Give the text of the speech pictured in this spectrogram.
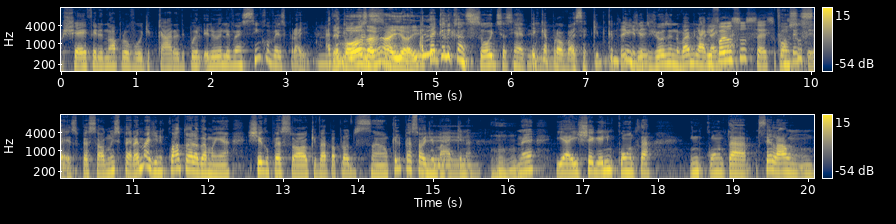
o chefe, ele não aprovou de cara. Depois ele eu levei umas cinco vezes para ele. Até que ele Teimosa, cansou. aí, aí. Até que ele cansou e disse assim: é, tem que aprovar isso aqui, porque não Tem tem, que jeito. deixar. Josi não vai me largar E foi um sucesso, com Foi um certeza. sucesso. O pessoal não esperava. Imagine, quatro horas da manhã, chega o pessoal que vai para produção, aquele pessoal de É. máquina, Uhum. né? E aí chega ele encontra, encontra, sei lá, um, um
